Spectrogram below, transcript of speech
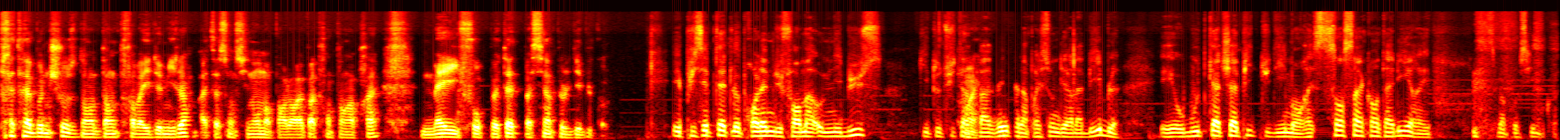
très très bonnes choses dans, dans le travail de Miller. Bah, de toute façon, sinon on n'en parlerait pas 30 ans après. Mais il faut peut-être passer un peu le début, quoi. Et puis c'est peut-être le problème du format omnibus, qui tout de suite un Ouais. pavé, tu as l'impression de lire la Bible, et au bout de quatre chapitres, tu dis, il m'en reste 150 à lire, et c'est pas possible. Quoi.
